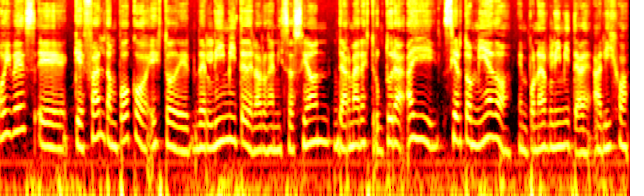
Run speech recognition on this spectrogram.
hoy ves eh, que falta un poco esto de- del límite de la organización, de armar estructura. ¿Hay cierto miedo en poner límite a- al hijo?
